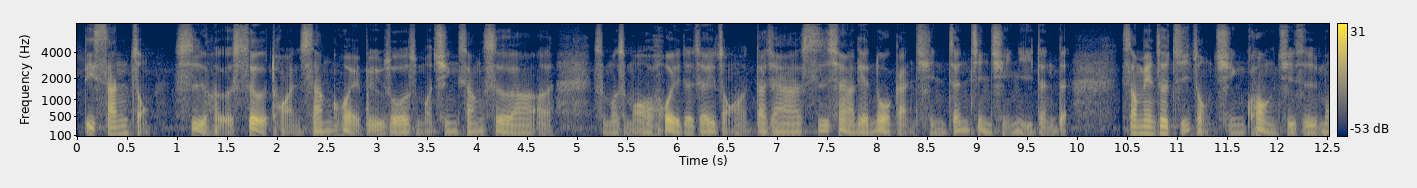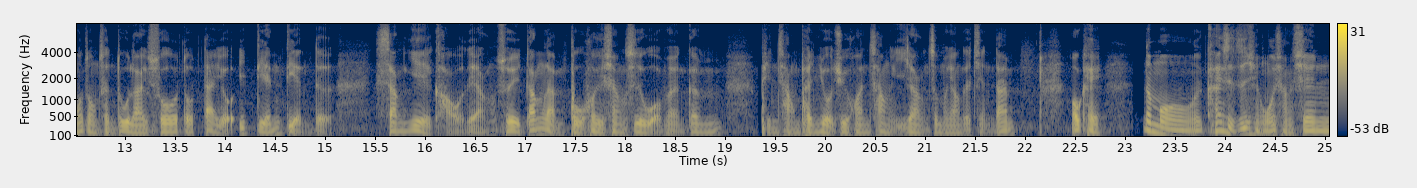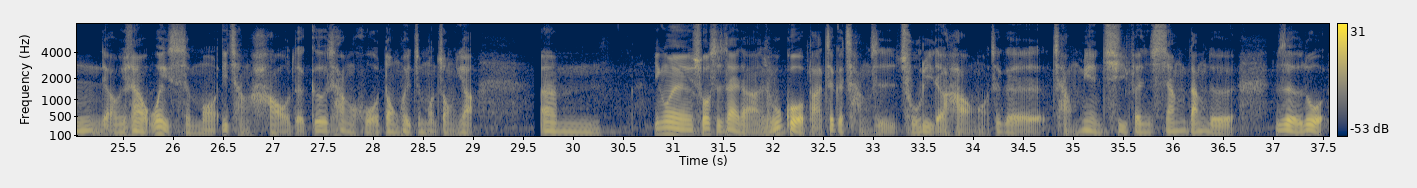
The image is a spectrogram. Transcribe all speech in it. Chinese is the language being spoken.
第三种适合社团商会，比如说什么青商社啊，呃什么什么会的这一种，大家私下联络感情、增进情谊等等。上面这几种情况，其实某种程度来说，都带有一点点的商业考量，所以当然不会像是我们跟平常朋友去欢唱一样这么样的简单。OK，那么开始之前，我想先聊一下为什么一场好的歌唱活动会这么重要。嗯，因为说实在的啊，如果把这个场子处理得好，这个场面气氛相当的热络。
